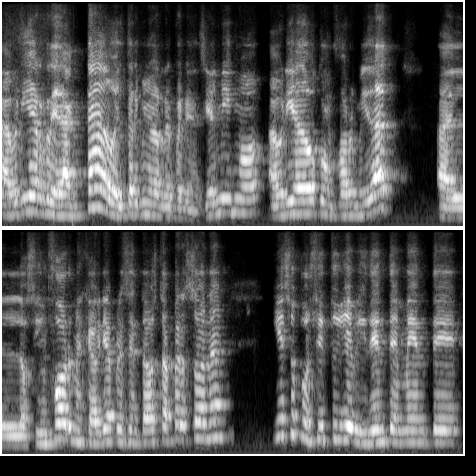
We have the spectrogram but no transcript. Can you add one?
habría redactado el término de referencia, él mismo habría dado conformidad a los informes que habría presentado esta persona y eso constituye evidentemente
